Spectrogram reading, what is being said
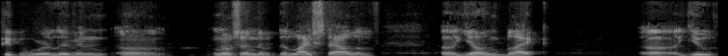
people were living. Um, you know, what I'm saying the, the lifestyle of uh, young black uh youth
